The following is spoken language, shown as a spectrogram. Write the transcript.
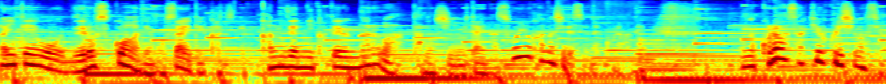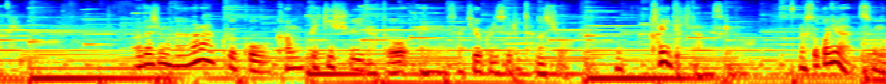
相手をゼロスコアで抑えて勝ち完全に勝てるんならば楽しいみたいなそういう話ですよねこれはね。これは先送りしますよね。私も長らくこう完璧主義だと、えー、先送りするって話を書いてきたんですけどそこにはその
